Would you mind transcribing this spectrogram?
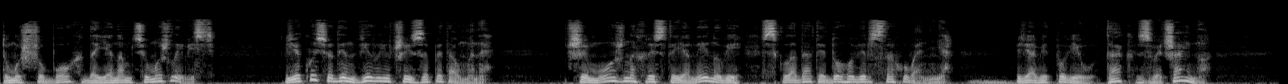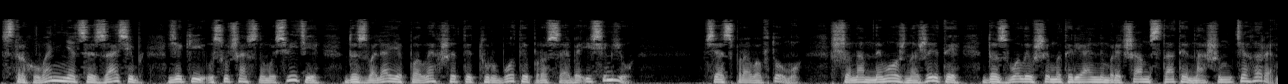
тому що Бог дає нам цю можливість. Якось один віруючий запитав мене, чи можна християнинові складати договір страхування? Я відповів так, звичайно. Страхування це засіб, який у сучасному світі дозволяє полегшити турботи про себе і сім'ю. Вся справа в тому, що нам не можна жити, дозволивши матеріальним речам стати нашим тягарем.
